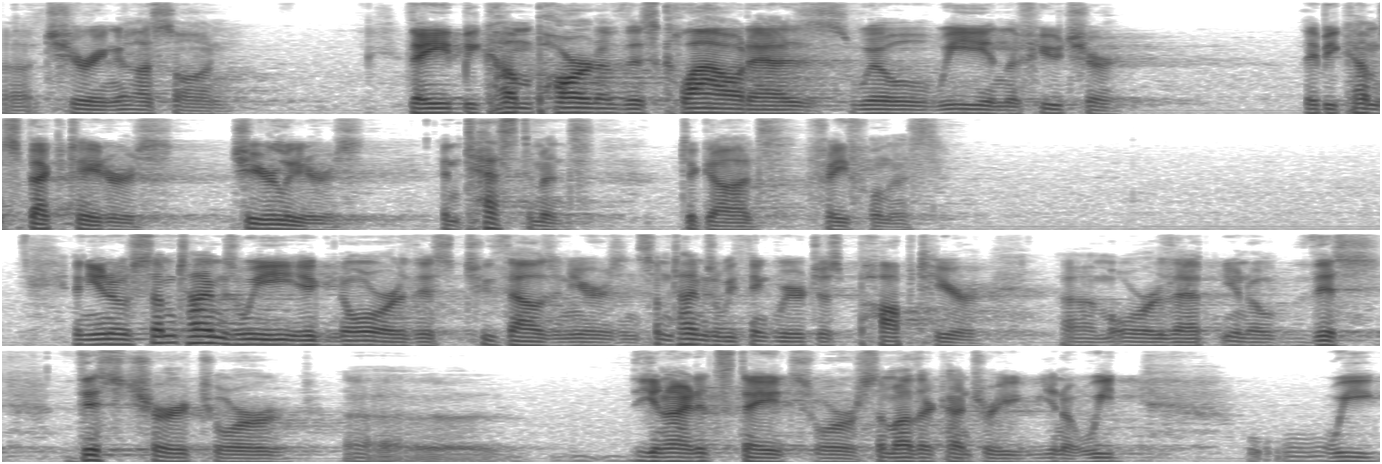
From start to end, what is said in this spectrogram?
uh, cheering us on. They become part of this cloud, as will we in the future. They become spectators, cheerleaders, and testaments to God's faithfulness. And you know, sometimes we ignore this 2,000 years, and sometimes we think we were just popped here, um, or that, you know, this, this church or uh, the United States or some other country, you know, we, we,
